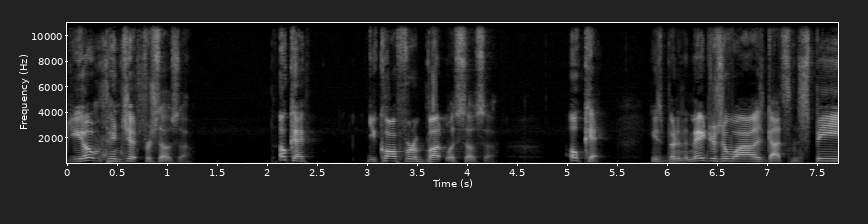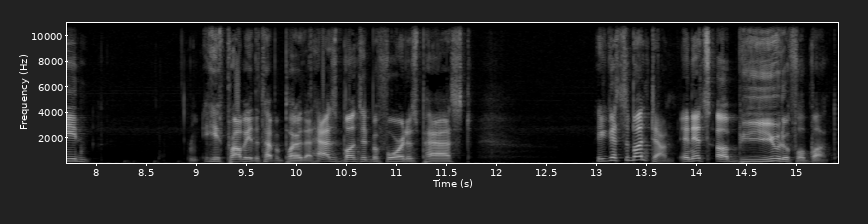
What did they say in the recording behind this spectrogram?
you don't pinch it for Sosa. Okay. You call for a bunt with Sosa. Okay. He's been in the majors a while, he's got some speed. He's probably the type of player that has bunted before in his past. He gets the bunt down, and it's a beautiful bunt.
